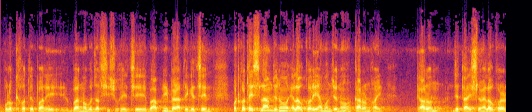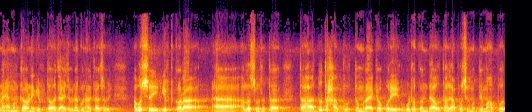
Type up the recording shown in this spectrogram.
উপলক্ষে হতে পারে বা নবজাত শিশু হয়েছে বা আপনি বেড়াতে গেছেন। মোট কথা ইসলাম যেন এলাও করে এমন যেন কারণ হয়। কারণ যেটা ইসলাম এলাও করে না, এমন কারণে গিফট দেওয়া যায় যাবে না, গুনার কাজ হবে। অবশ্যই গিফট করা আল্লাহ তাহাদু তাহাব্বু তোমরা একে অপরে উপঢকন দাও, তাহলে আপোষের মধ্যে মহাব্বত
